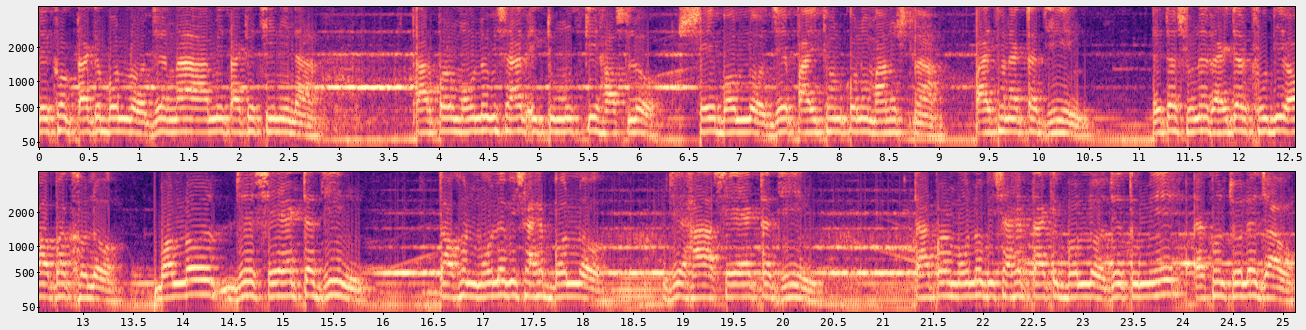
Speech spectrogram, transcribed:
লেখক তাকে বলল, যে না, আমি তাকে চিনি না। তারপর মৌলভী সাহেব একটু মুস্কি হাসলো। সে বলল, যে পাইথন কোনো মানুষ না, পাইথন একটা জিন। এটা শুনে রাইটার খুবই অবাক হলো। বলল যে সে একটা জিন। তখন মৌলভী সাহেব বলল যে হ্যাঁ সে একটা জিন। তারপর মৌলভী সাহেব তাকে বলল যে, তুমি এখন চলে যাও।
